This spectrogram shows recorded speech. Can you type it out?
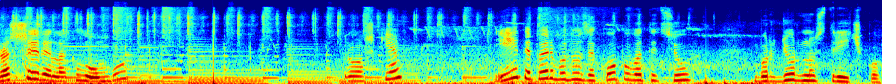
Розширила клумбу трошки. І тепер буду закопувати цю бордюрну стрічку.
